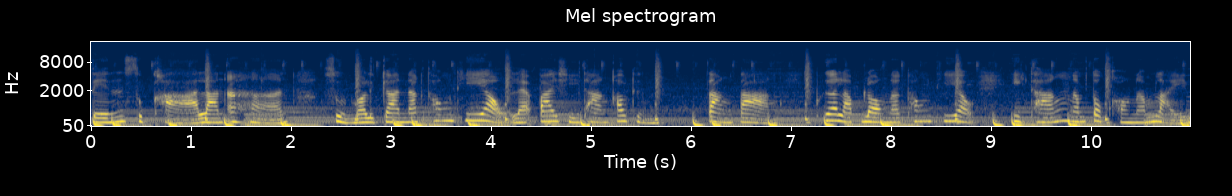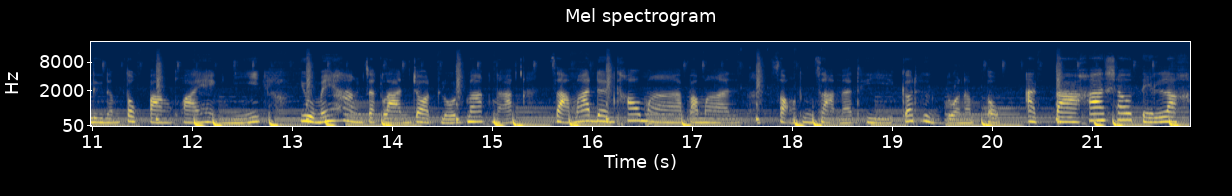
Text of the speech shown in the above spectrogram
เต็นท์สุขาร้านอาหาร ศูนย์บริการนักท่องเที่ยว และป้ายชี้ทางเข้าถึงต่างๆ เพื่อรับรองนักท่องเที่ยว อีกทั้งน้ำตกของน้ำไหลหรือน้ำตกปางควายแห่งนี้ อยู่ไม่ห่างจากลานจอดรถมากนัก สามารถเดินเข้ามาประมาณ 2-3 นาทีก็ถึงตัวน้ำตก อัตราค่าเช่าเต็นท์ราค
